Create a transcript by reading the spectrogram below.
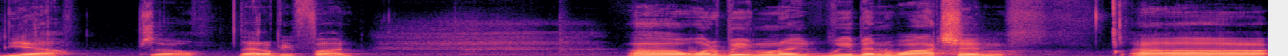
yeah, so that'll be fun. Uh, what have we been, we been watching? Uh,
